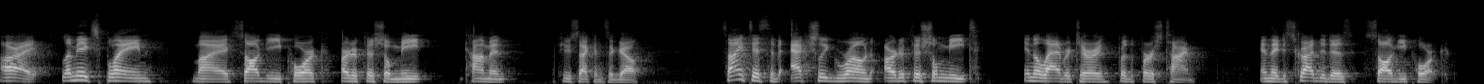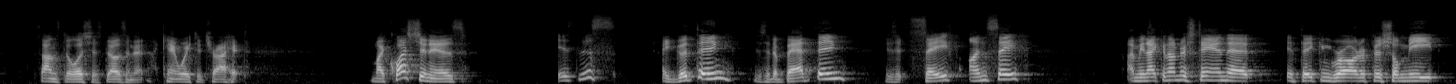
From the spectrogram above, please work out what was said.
All right, let me explain my soggy pork artificial meat comment a few seconds ago. Scientists have actually grown artificial meat in a laboratory for the first time, and they described it as soggy pork. Sounds delicious, doesn't it? I can't wait to try it. My question is is this a good thing? Is it a bad thing? Is it safe, unsafe? I mean, I can understand that if they can grow artificial meat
